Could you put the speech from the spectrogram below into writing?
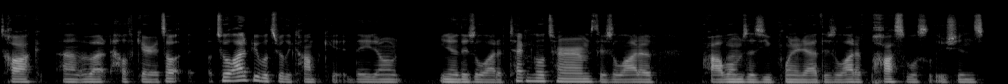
talk um, about healthcare, it's all to a lot of people, it's really complicated. They don't, you know, there's a lot of technical terms, there's a lot of problems, as you pointed out, there's a lot of possible solutions.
